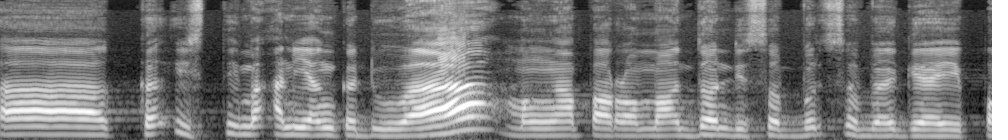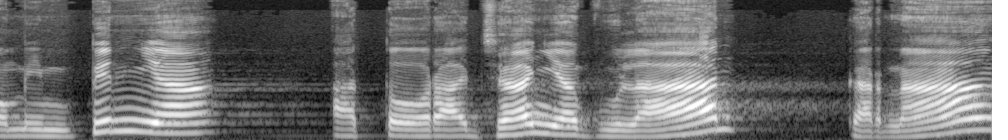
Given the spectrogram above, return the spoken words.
uh, keistimewaan yang kedua, mengapa Ramadan disebut sebagai pemimpinnya atau rajanya bulan? Karena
